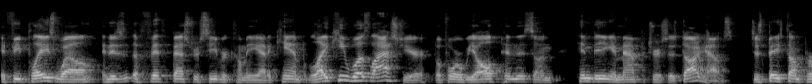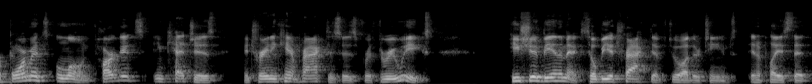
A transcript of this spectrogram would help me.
if he plays well and isn't the fifth best receiver coming out of camp, like he was last year, before we all pin this on him being in Matt Patricia's doghouse, just based on performance alone, targets and catches and training camp practices for three weeks, he should be in the mix. He'll be attractive to other teams in a place that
